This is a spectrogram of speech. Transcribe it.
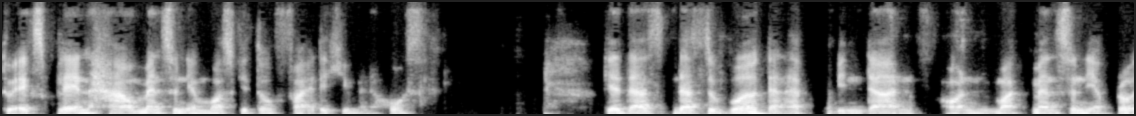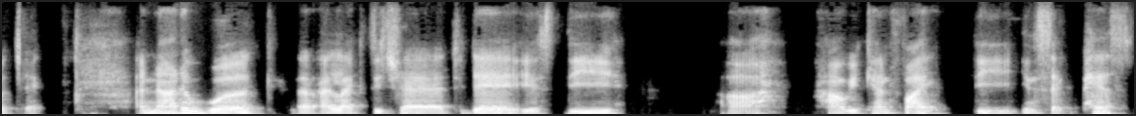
to explain how Mansonia mosquito find the human host. Okay, that's that's the work that have been done on Mansonia project. Another work that I like to share today is the uh, how we can fight the insect pests,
